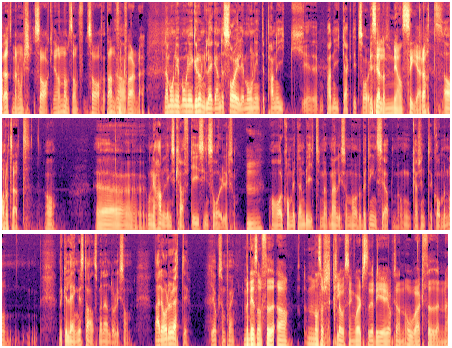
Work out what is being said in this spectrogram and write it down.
livet, men hon saknar honom som satan Ja. fortfarande. Nej, men hon, är, hon är grundläggande sorglig men hon är inte panik, eh, panikaktigt Det är sorglig. så jävla nyanserat Ja. på något sätt. Ja. Eh, hon är handlingskraftig i sin sorg liksom. Mm. Och har kommit en bit men, men liksom har börjat inse att hon kanske inte kommer någon mycket längre stans men ändå liksom. Nej det har du rätt i. Det är också en poäng. Men det är som ja, någon sorts closing words, det är också en oerhört fin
